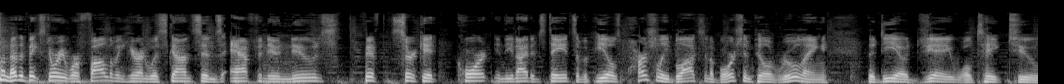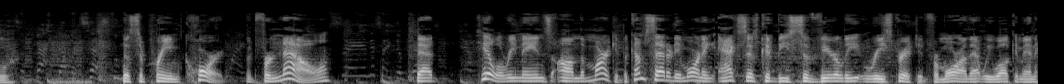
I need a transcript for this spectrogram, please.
Another big story we're following here on Wisconsin's afternoon news. Fifth Circuit Court in the United States of Appeals partially blocks an abortion pill ruling the DOJ will take to the Supreme Court. But for now, that pill remains on the market. But come Saturday morning, access could be severely restricted. For more on that, we welcome in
